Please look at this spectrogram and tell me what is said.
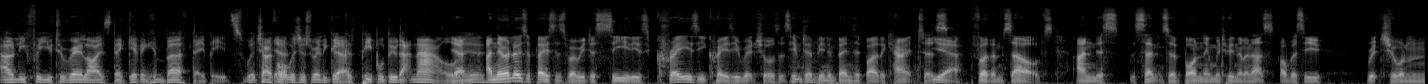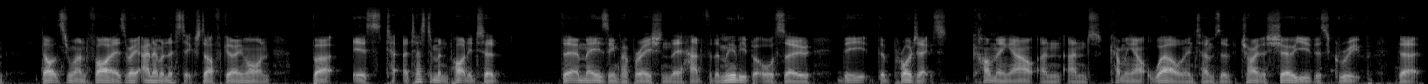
only for you to realise they're giving him birthday beats, which I Yeah. thought was just really good Yeah. because people do that now. Yeah. and there are loads of places where we just see these crazy, crazy rituals that seem to have been invented by the characters Yeah. for themselves, and this sense of bonding between them, and that's obviously ritual and dancing around fires, very animalistic stuff going on, but it's t- a testament partly to the amazing preparation they had for the movie, but also the the project coming out and and coming out well in terms of trying to show you this group that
